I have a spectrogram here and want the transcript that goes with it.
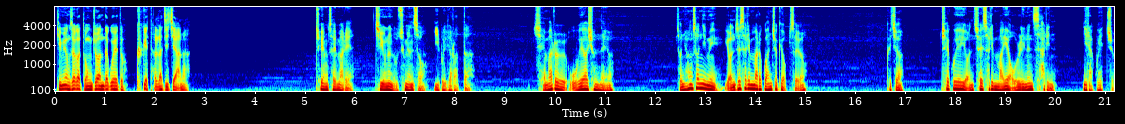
김 형사가 동조한다고 해도 크게 달라지지 않아. 최 형사의 말에 지우는 웃으면서 입을 열었다. 제 말을 오해하셨네요. 전 형사님이 연쇄살인마라고 한 적이 없어요. 그저 최고의 연쇄살인마에 어울리는 살인이라고 했죠.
